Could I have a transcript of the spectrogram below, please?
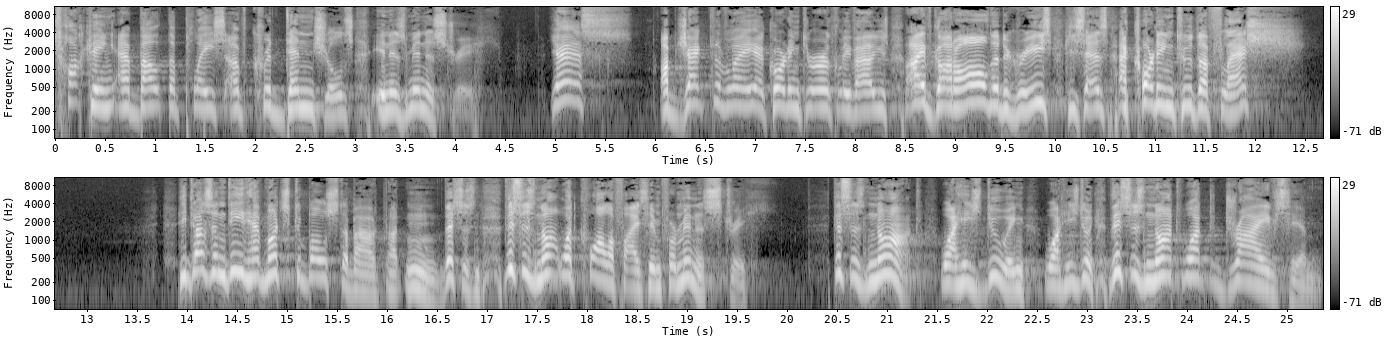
talking about the place of credentials in his ministry. Yes, objectively, according to earthly values, I've got all the degrees, he says, according to the flesh. He does indeed have much to boast about, but mm, this, is, this is not what qualifies him for ministry. This is not why he's doing what he's doing. This is not what drives him.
